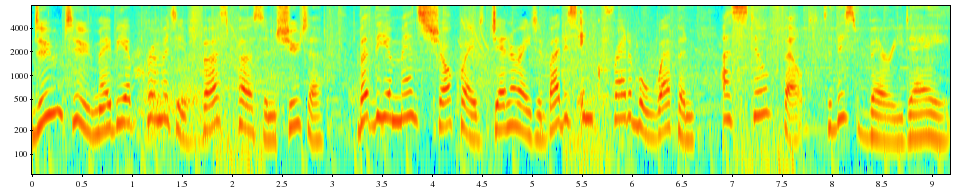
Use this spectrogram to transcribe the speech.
Doom 2 may be a primitive first person shooter, but the immense shockwaves generated by this incredible weapon are still felt to this very day.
